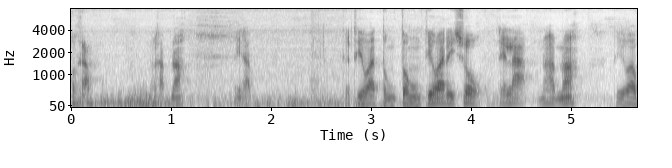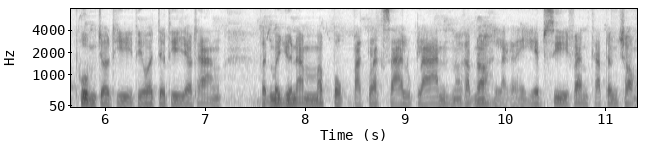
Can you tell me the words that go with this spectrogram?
นะครับนะครับเนาะนี่ครับก็ถือว่าตรงๆที่ว่าได้โชคได้ลาบนะครับเนาะถือว่าภูมิเจ้าที่ที่ว่าเจ้าที่เจ้าทางเป็นมาอยู่นํมาปกปักรักษาลูกหลานนะครับเนาะหลักให้เอฟซีแฟนคลับทั้งช่อง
